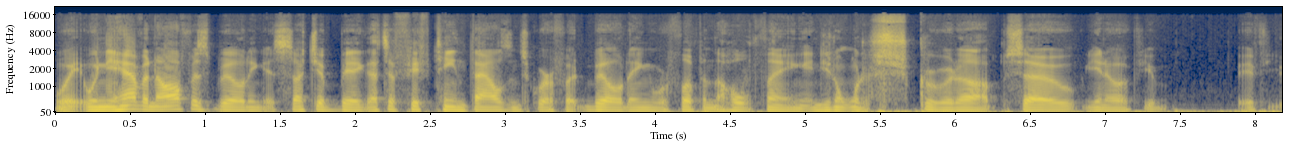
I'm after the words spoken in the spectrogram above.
when you have an office building, it's such a big. That's a fifteen thousand square foot building. We're flipping the whole thing, and you don't want to screw it up. So you know if you if you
